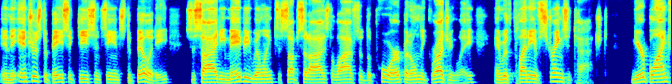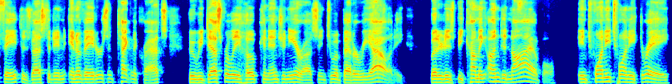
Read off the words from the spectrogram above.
In the interest of basic decency and stability, society may be willing to subsidize the lives of the poor, but only grudgingly and with plenty of strings attached. Near blind faith is vested in innovators and technocrats who we desperately hope can engineer us into a better reality. But it is becoming undeniable in 2023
